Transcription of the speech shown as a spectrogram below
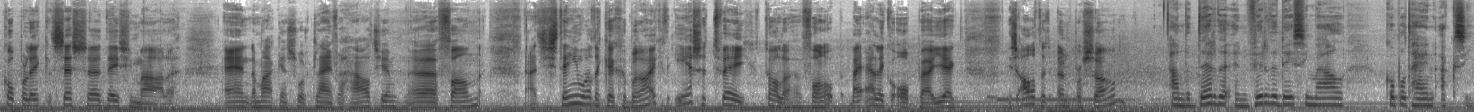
koppel ik zes uh, decimalen. En daar maak ik een soort klein verhaaltje uh, van. Nou, het systeem wat ik gebruik, de eerste twee getallen van op, bij elk object, is altijd een persoon. Aan de derde en vierde decimaal koppelt hij een actie.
